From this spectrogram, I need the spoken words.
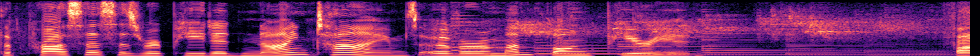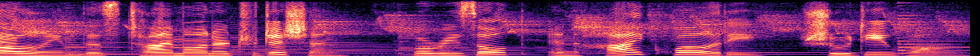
The process is repeated nine times over a month long period, Following this time honored tradition will result in high quality Shu Di Huang.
